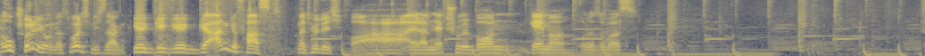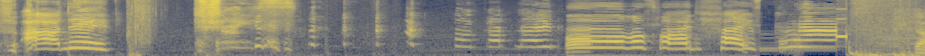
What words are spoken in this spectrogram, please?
oh, Entschuldigung, das wollte ich nicht sagen. Ge, ge, ge, ge angefasst. Natürlich. Boah, alter, Natural Born Gamer oder sowas. Ah, nee. Scheiße. Oh Gott, nein. was für ein Scheiß. Ja.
